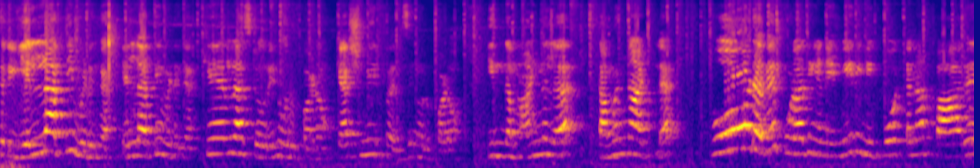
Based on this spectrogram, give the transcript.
சரி எல்லாத்தையும் விடுங்க எல்லாத்தையும் விடுங்க. கேரளா ஸ்டோரின்னு ஒரு படம் காஷ்மீர் ஃபைல்ஸ்னு ஒரு படம். இந்த மண்ணுல தமிழ்நாட்டுல போடவே கூடாது. என்னை மீறி நீ போட்டனா பாரு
